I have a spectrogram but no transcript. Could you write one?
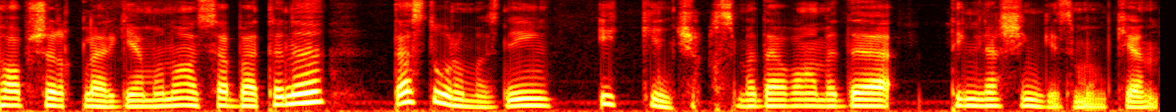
topshiriqlarga munosabatini dasturimizning ikkinchi qismi davomida tinglashingiz mumkin.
